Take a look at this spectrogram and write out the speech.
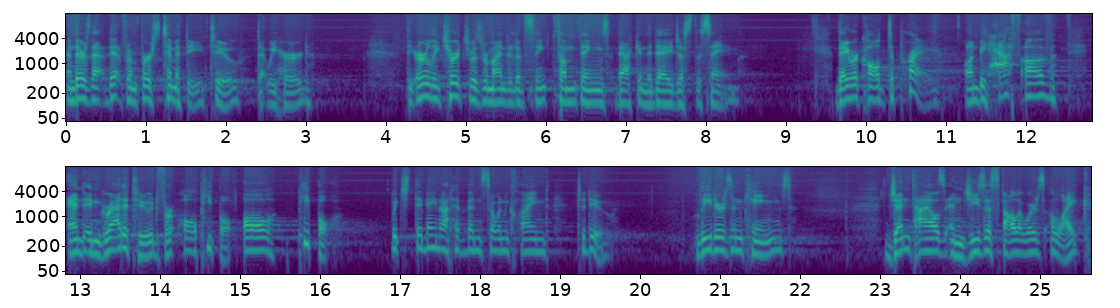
And there's that bit from 1 Timothy, too, that we heard. The early church was reminded of some things back in the day just the same. They were called to pray on behalf of and in gratitude for all people, all people, which they may not have been so inclined to do. Leaders and kings, Gentiles and Jesus followers alike,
